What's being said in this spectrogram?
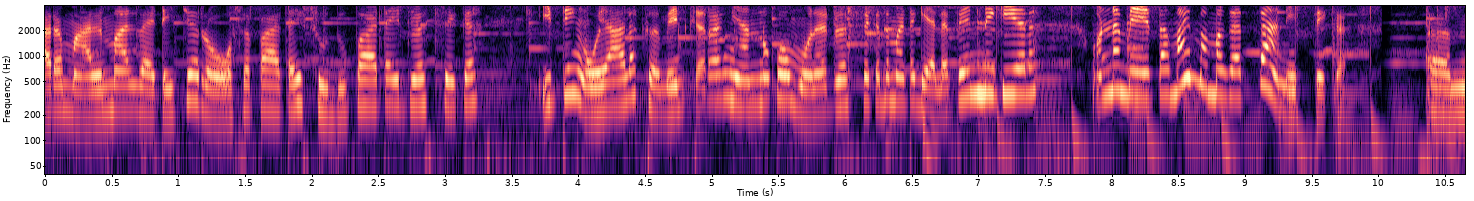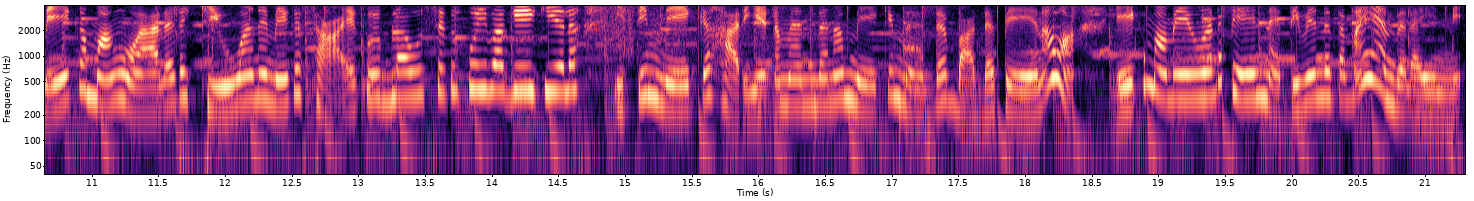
අර මල් මල් වැටිච්ච රෝස පාටයි සුදු පාටයි ඩ්‍රෙස් එක. ඉතින් ඔයාලා කමෙන්ට් කරන්න යන්නකෝ මොන ඩ්‍රෙස් එකද මට ගැලපෙන්නේ කියලා. ඔන්න මේ තමයි මම ගත්තා අනිත් එක. මේක මං ඔයාලට කිව්වන මේක සායකුයි බ්ලවස් එකකුයි වගේ කියලා. ඉතින් මේක හරියට මැන්දනම් මේක මැද බඩ පේනවා. ඒක මම ඒවට පේෙන් නැතිවෙන්න තමයි ඇඳලා ඉන්නේ.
